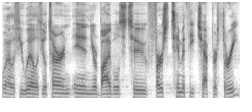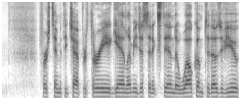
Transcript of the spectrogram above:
Well, if you will, if you'll turn in your Bibles to 1 Timothy chapter 3. 1 Timothy chapter 3. Again, let me just extend a welcome to those of you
